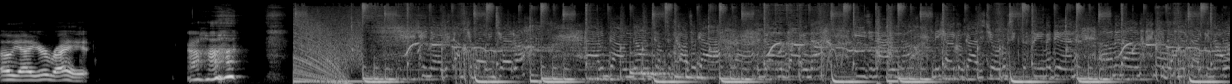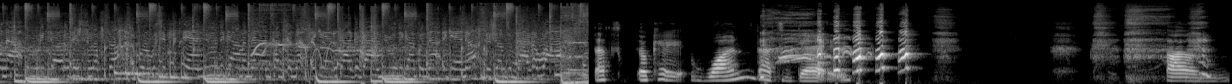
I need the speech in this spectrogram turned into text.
Oh yeah, you're right. Uh huh. That's okay. One, that's gay. um,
